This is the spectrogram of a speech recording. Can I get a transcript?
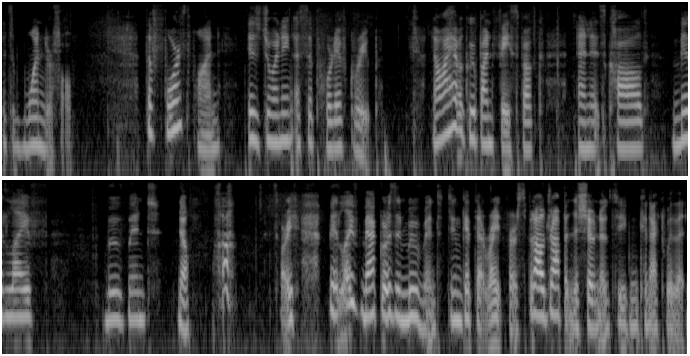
It's wonderful. The fourth one is joining a supportive group. Now, I have a group on Facebook and it's called Midlife movement. No, sorry, midlife macros and movement. Didn't get that right first, but I'll drop it in the show notes so you can connect with it.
